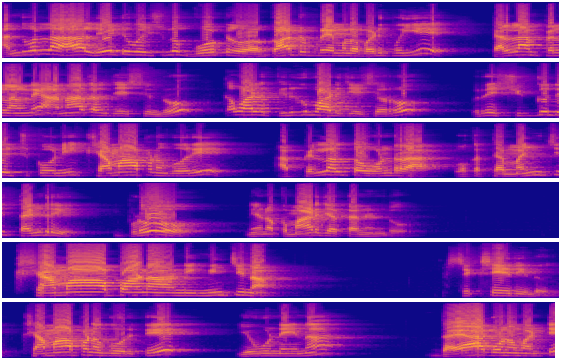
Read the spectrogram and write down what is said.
అందువల్ల లేటు వయసులో గోటు ఘాటు ప్రేమలో పడిపోయి పెళ్ళాం పిల్లల్ని అనాథలు చేసిండ్రు. వాళ్ళు తిరుగుబాటు చేశారు. రే సిగ్గు తెచ్చుకొని క్షమాపణ కోరి ఆ పిల్లలతో ఉండరా? ఒక మంచి తండ్రి. ఇప్పుడు నేను ఒక మాట చెప్తానండు క్షమాపణని మించిన శిక్ష ఏది లేదు క్షమాపణ కోరితే ఎవడైనా దయాగుణం అంటే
